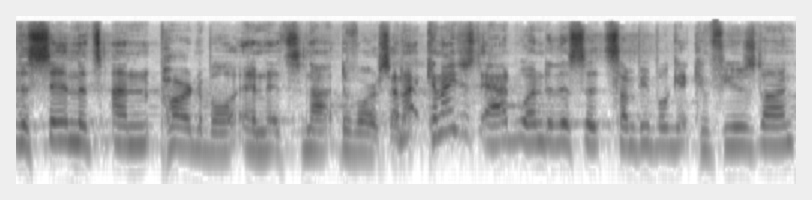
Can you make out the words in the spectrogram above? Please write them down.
the sin that's unpardonable and it's not divorce. And I, can I just add one to this that some people get confused on?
